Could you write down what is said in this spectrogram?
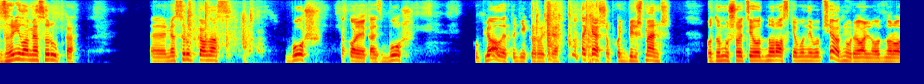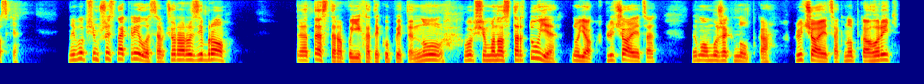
Згоріла м'ясорубка. Е, м'ясорубка у нас Bosch, така якась Bosch. Купляли тоді, коротше, ну таке, щоб хоч більш-менш. Тому що ці одноразки, вони взагалі ну, реально одноразки. Ну і, в общем, щось накрилося. Вчора розібрав. Треба тестера поїхати купити. Ну, в общем, вона стартує. Ну як, включається. Думав, може, кнопка. Включається, кнопка горить,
